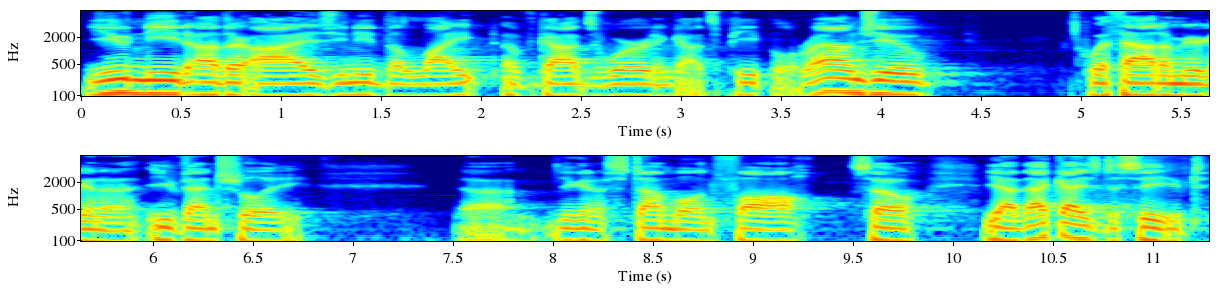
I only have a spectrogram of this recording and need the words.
You need other eyes. You need the light of God's word and God's people around you. Without them, you're going to eventually uh, you're going to stumble and fall. So yeah, that guy's deceived.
